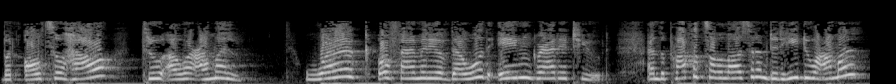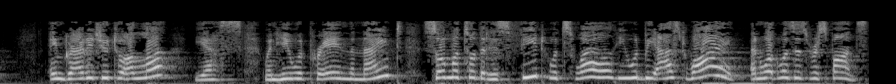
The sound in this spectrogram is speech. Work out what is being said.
but also how? Through our amal. Work, O family of Dawood, in gratitude. And the Prophet ﷺ, did he do amal? In gratitude to Allah? Yes. When he would pray in the night, so much so that his feet would swell, he would be asked, why? And what was his response?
